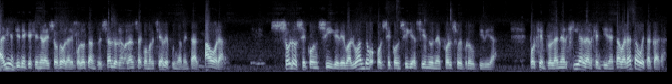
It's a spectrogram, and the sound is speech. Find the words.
Alguien tiene que generar esos dólares, por lo tanto, el saldo de la balanza comercial es fundamental. Ahora, solo se consigue devaluando o se consigue haciendo un esfuerzo de productividad. Por ejemplo, ¿la energía en la Argentina está barata o está cara?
